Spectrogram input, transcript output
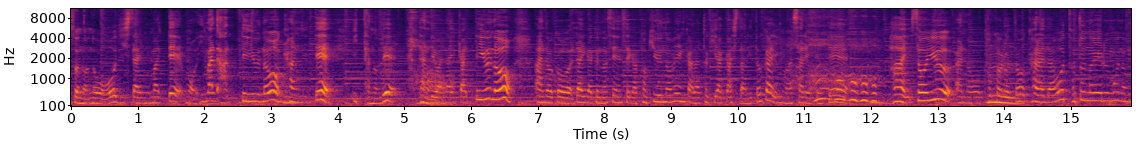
その脳を実際に待ってもう今だっていうのを感じて行ったのでたんではないかっていうのをあのこう大学の先生が呼吸の面から解き明かしたりとか今されてて、はい、そういうあの心と体を整えるものが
